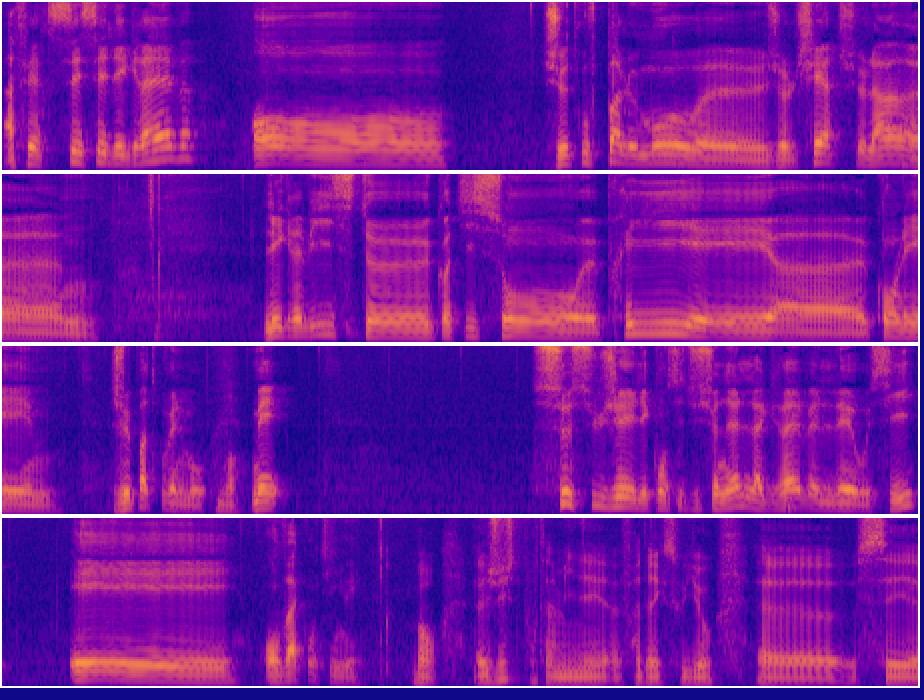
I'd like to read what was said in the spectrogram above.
à faire cesser les grèves en... Je ne trouve pas le mot, euh, je le cherche là. Euh, les grévistes, euh, quand ils sont pris et qu'on les... Je ne vais pas trouver le mot. Mais ce sujet, il est constitutionnel, la grève, elle l'est aussi. Et on va continuer. Bon, euh, juste pour terminer, euh, Frédéric Souillot, euh, c'est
